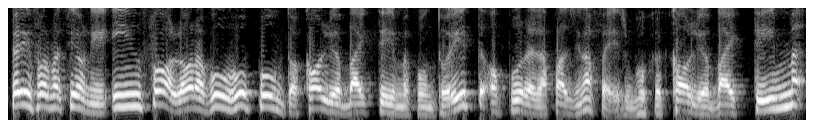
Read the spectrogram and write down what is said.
Per informazioni info allora www.colliobiketeam.it oppure la pagina Facebook Collio Team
